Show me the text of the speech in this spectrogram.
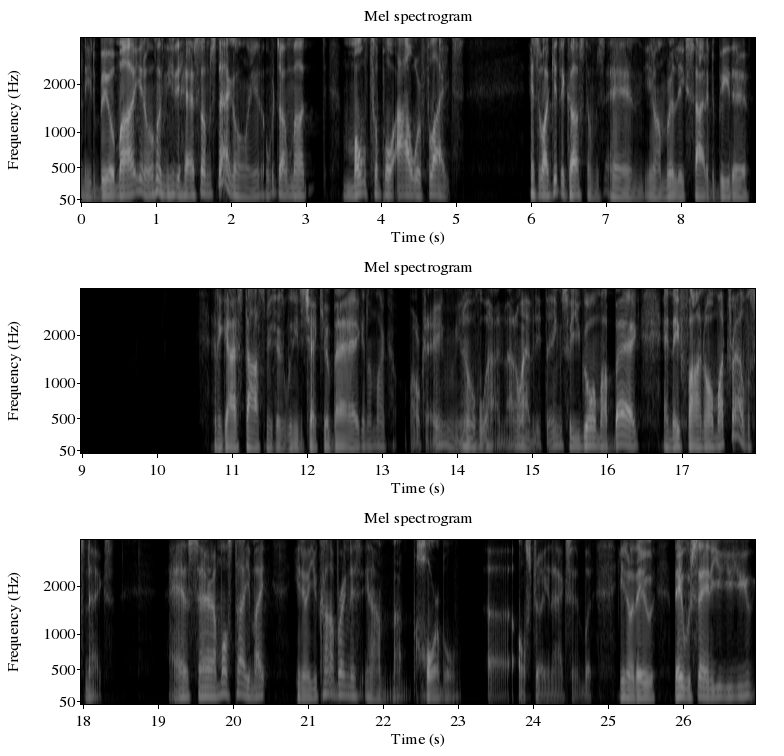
I need to build my, you know, I need to have some snack on. You know, we're talking about multiple hour flights. And so I get to customs and, you know, I'm really excited to be there. And the guy stops me and says, We need to check your bag. And I'm like, Okay, you know, I don't have anything. So you go in my bag and they find all my travel snacks. Hey, sir, I must tell you, mate, you know, you can't bring this. You know, I'm, horrible uh, Australian accent, but you know, they they were saying you you you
